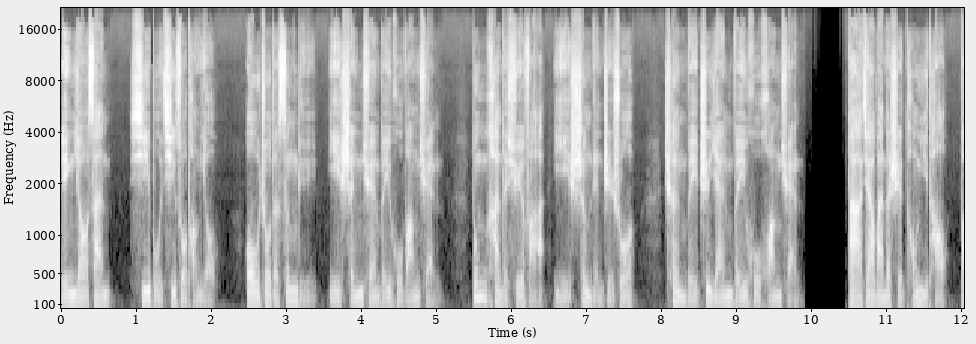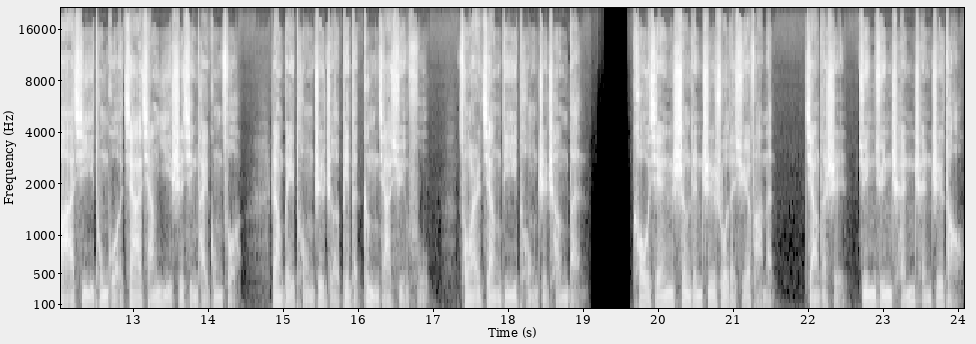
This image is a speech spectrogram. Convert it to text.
零幺三，西部七座朋友。欧洲的僧侣以神权维护王权，东汉的学法以圣人之说、谶纬之言维护皇权。大家玩的是同一套把戏，通过加强意识形态工作，让被统治者变得更加驯服，从而降低统治成本。口衔圣人之说的学法们，讲的是君君臣臣之道，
